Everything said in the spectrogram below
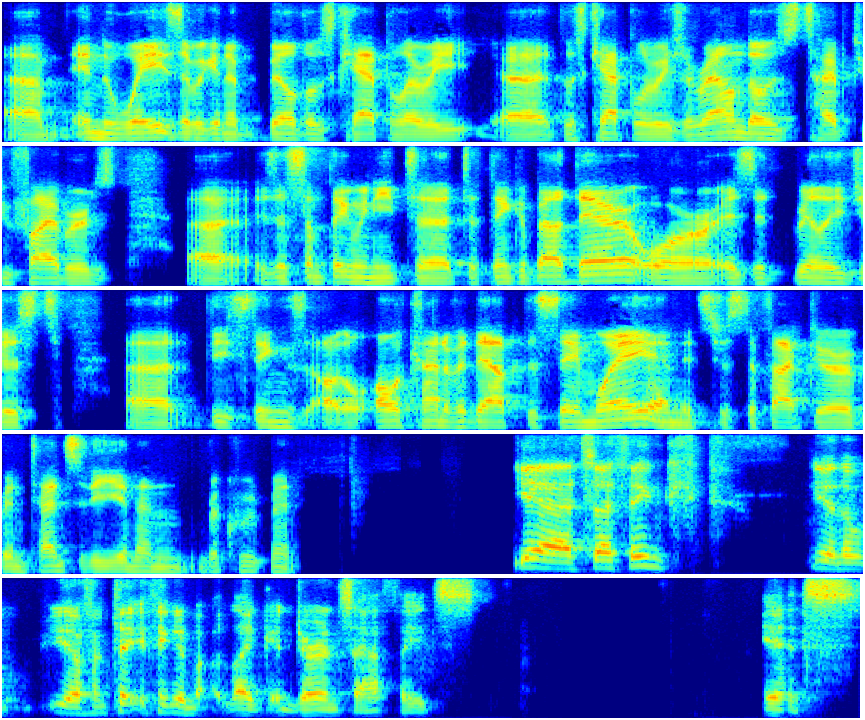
um, in the ways that we're going to build those capillary uh, those capillaries around those type 2 fibers. Uh, is this something we need to, to think about there or is it really just uh, these things all, all kind of adapt the same way and it's just a factor of intensity and then recruitment? Yeah so i think you know, the, you know, if I'm th- thinking about like endurance athletes, it's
